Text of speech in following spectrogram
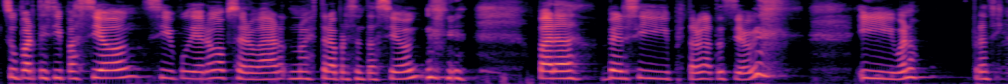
su participación, si pudieron observar nuestra presentación, para ver si prestaron atención. Y bueno, Francisco.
